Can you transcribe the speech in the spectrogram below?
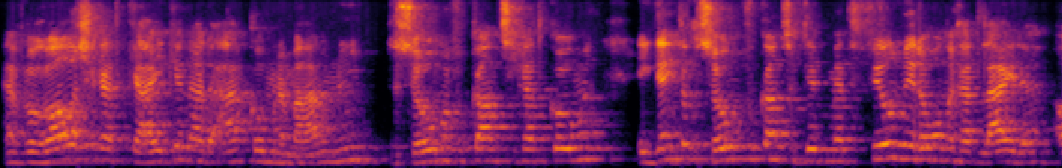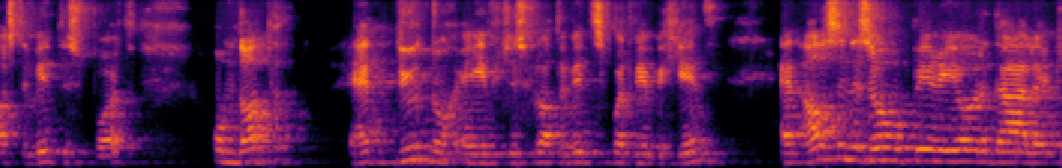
En vooral als je gaat kijken naar de aankomende maanden nu, de zomervakantie gaat komen. Ik denk dat de zomervakantie op dit moment veel meer eronder gaat leiden als de wintersport. Omdat het duurt nog eventjes voordat de wintersport weer begint. En als in de zomerperiode dadelijk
